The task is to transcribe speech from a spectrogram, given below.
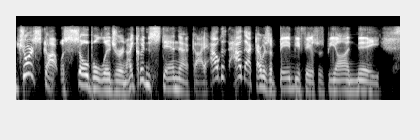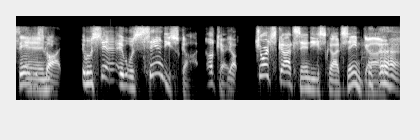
George Scott was so belligerent. I couldn't stand that guy. How how that guy was a babyface was beyond me. Sandy And- Scott. It was it was Sandy Scott. Okay. Yep. George Scott, Sandy Scott, same guy.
